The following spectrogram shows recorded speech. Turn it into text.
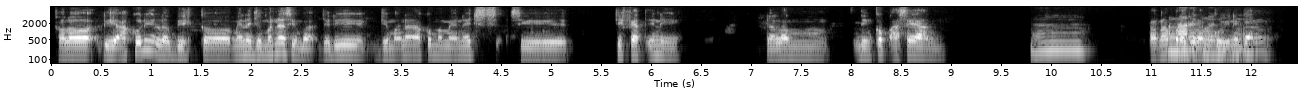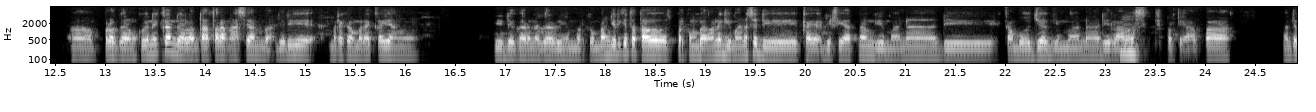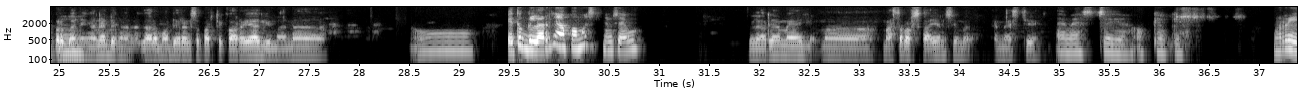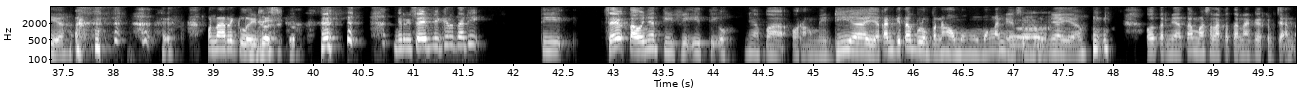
Kalau di aku nih lebih ke manajemennya sih Mbak. Jadi gimana aku memanage si TVET ini dalam lingkup ASEAN. Hmm, Karena menarik programku ini. kan eh, programku ini kan dalam tataran ASEAN Mbak. Jadi mereka-mereka yang di negara-negara dunia berkembang. Jadi kita tahu perkembangannya gimana sih di kayak di Vietnam gimana, di Kamboja gimana, di Laos seperti apa. Nanti perbandingannya dengan negara modern seperti Korea gimana. Oh, itu gelarnya apa Mas? Nyun sewu? Gelarnya ma- ma- Master of Science Mbak, MSc. MSc ya. Oke oke. Ngeri ya. Menarik loh ini. Ngeri. Saya pikir tadi di saya taunya TVET. Oh, ini apa orang media ya kan kita belum pernah ngomong-ngomongan ya Ah. sebelumnya ya. oh, ternyata masalah ketenaga kerjaan.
